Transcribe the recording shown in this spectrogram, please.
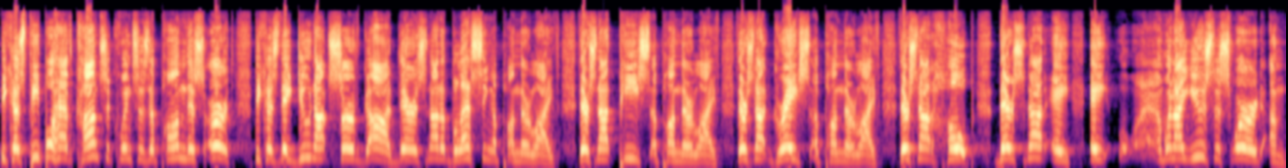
Because people have consequences upon this earth because they do not serve God. There is not a blessing upon their life, there's not peace upon their life, there's not grace upon their life, there's not hope there's not a, a when I use this word, um,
